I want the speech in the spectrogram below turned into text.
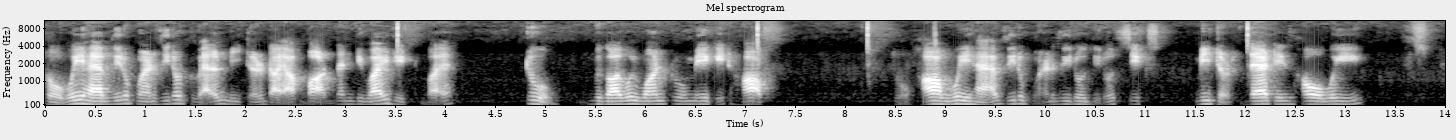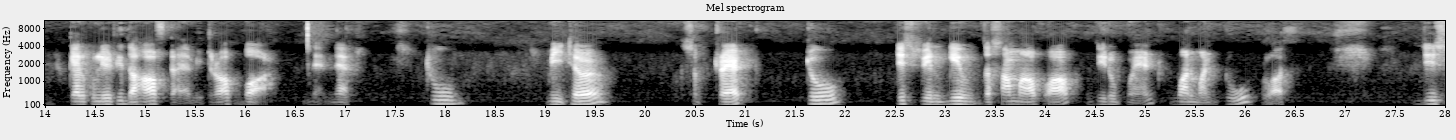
So we have 0.012 meter dia of bar then divide it by 2 because we want to make it half. So half we have 0.006 meter. That is how we calculated the half diameter of bar. Then next 2 meter subtract 2 this will give the sum of, of 0.112 plus this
